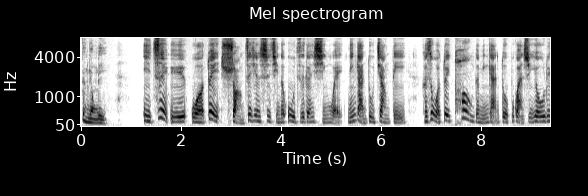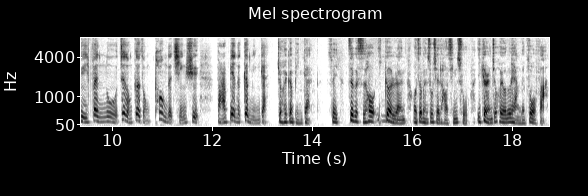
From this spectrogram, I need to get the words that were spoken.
更用力。以至于我对爽这件事情的物质跟行为敏感度降低，可是我对痛的敏感度，不管是忧虑、愤怒这种各种痛的情绪，反而变得更敏感，就会更敏感。所以这个时候，一个人哦，这本书写的好清楚，一个人就会有两个做法。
